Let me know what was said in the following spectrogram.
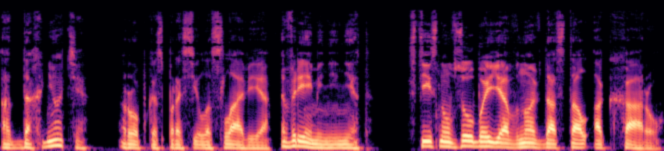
отдохнете?» — робко спросила Славия. «Времени нет». Стиснув зубы, я вновь достал Акхару.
